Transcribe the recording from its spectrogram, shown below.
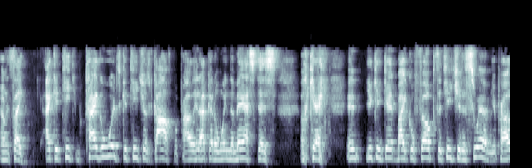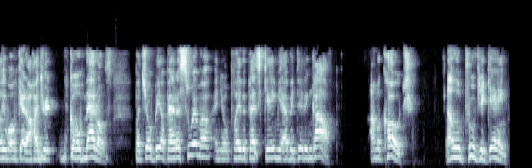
And it's like I could teach Tiger Woods could teach us golf, but probably not going to win the Masters. Okay, and you could get Michael Phelps to teach you to swim. You probably won't get a hundred gold medals, but you'll be a better swimmer and you'll play the best game you ever did in golf. I'm a coach. I'll improve your game.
